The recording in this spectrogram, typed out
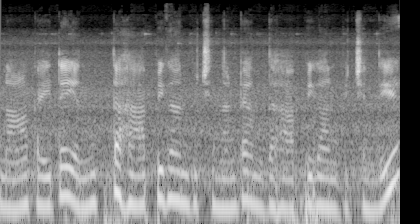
నాకైతే ఎంత హ్యాపీగా అనిపించిందంటే అంత హ్యాపీగా అనిపించింది.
